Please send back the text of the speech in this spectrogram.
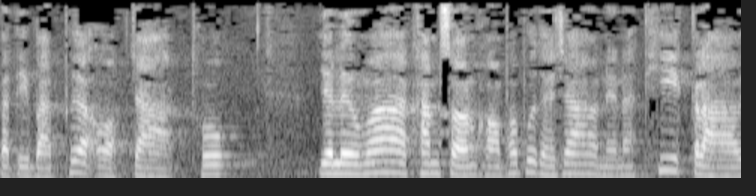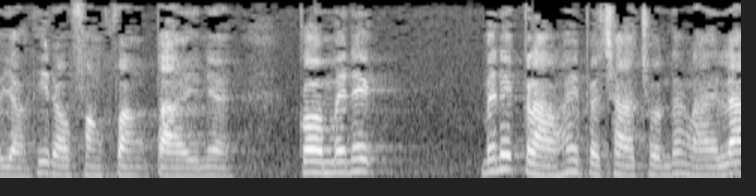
ปฏิบัติเพื่อออกจากทุกข์อย่าลืมว่าคำสอนของพระพุทธเจ้าเนี่ยนะที่กล่าวอย่างที่เราฟังฟังไปเนี่ยก็ไม่ได้ไม่ได้กล่าวให้ประชาชนทั้งหลายละ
